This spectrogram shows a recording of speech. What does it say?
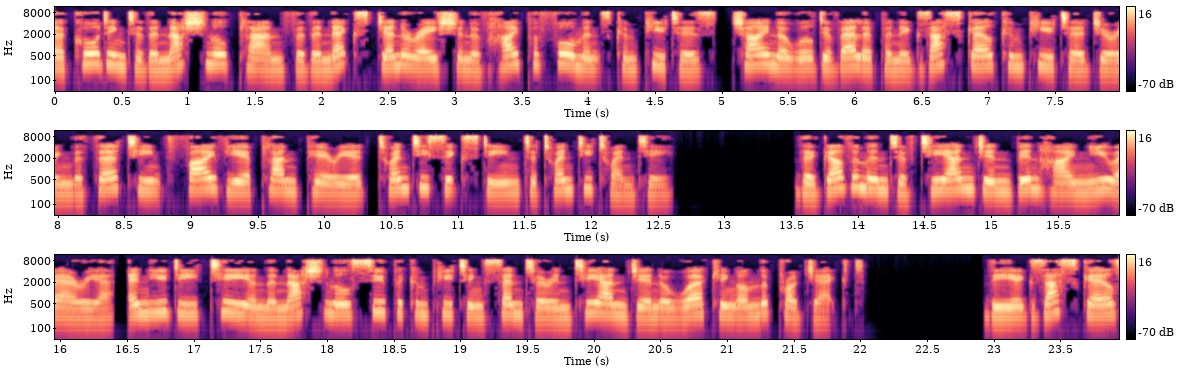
According to the National Plan for the Next Generation of High-Performance Computers, China will develop an exascale computer during the 13th five-year plan period 2016 to 2020. The government of Tianjin Binhai New Area, NUDT and the National Supercomputing Center in Tianjin are working on the project. The exascale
